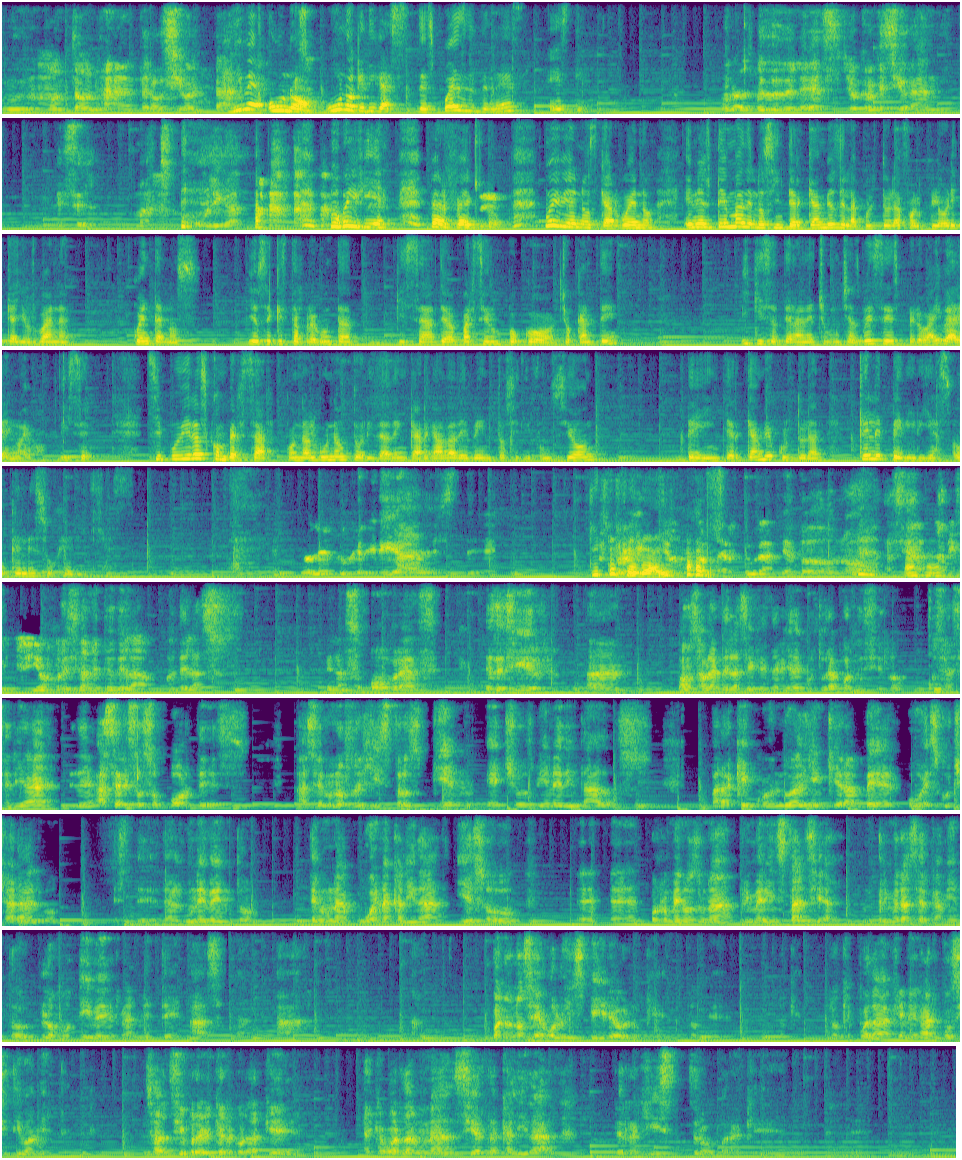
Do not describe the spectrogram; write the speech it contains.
Un montón, ah, pero sí, Dime uno, uno que digas después de Deleuze, este. Uno después de Deleuze, yo creo que Cioran es el más obligado. Muy bien, perfecto. Muy bien, Oscar. Bueno, en el tema de los intercambios de la cultura folclórica y urbana, cuéntanos. Yo sé que esta pregunta quizá te va a parecer un poco chocante. y quizá te la han hecho muchas veces, pero ahí va de nuevo. Dice, si pudieras conversar con alguna autoridad encargada de eventos y difusión de intercambio cultural, ¿qué le pedirías o qué le sugerirías? Yo le sugeriría este, Quítese de ahí. apertura hacia todo, ¿no? Hacia la difusión precisamente de, la, de, las, de las obras. Es decir, ah, vamos a hablar de la Secretaría de Cultura, por decirlo. O sea, sería hacer esos soportes, hacer unos registros bien hechos, bien editados, para que cuando alguien quiera ver o escuchar algo este, de algún evento, tenga una buena calidad y eso, eh, eh, por lo menos de una primera instancia, un primer acercamiento, lo motive realmente a, bueno, no sé, o lo inspire o lo que, lo que, lo que, pueda generar positivamente. O sea, siempre hay que recordar que hay que guardar una cierta calidad de registro para que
